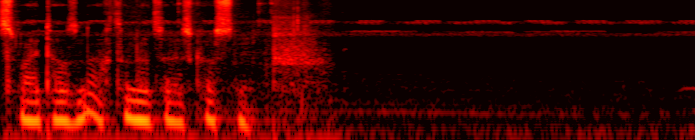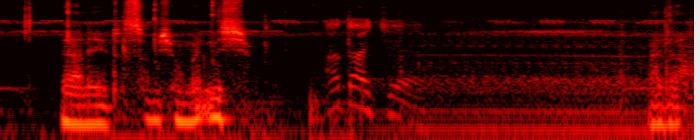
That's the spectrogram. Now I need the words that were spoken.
2800 soll es kosten. Ja, nee, das habe ich im Moment nicht. Alter.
